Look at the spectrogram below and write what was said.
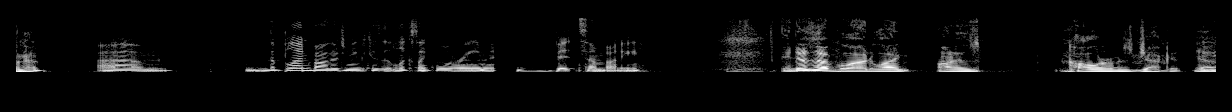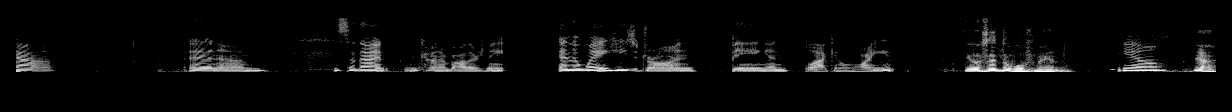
Okay. Um, the blood bothers me because it looks like Wolverine bit somebody. He does have blood like on his collar of his jacket. Yeah. Yeah. And um, so that kind of bothers me. And the way he's drawn, being in black and white. He looks like the Wolfman. Yeah. Yeah,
